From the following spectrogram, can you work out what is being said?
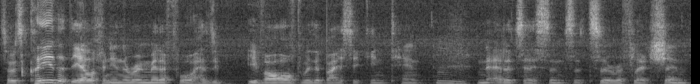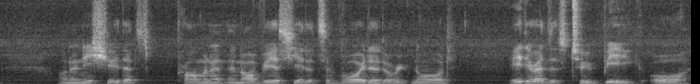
So it's clear that the elephant in the room metaphor has evolved with a basic intent, Mm. and at its essence, it's a reflection on an issue that's prominent and obvious, yet it's avoided or ignored either as it's too big or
